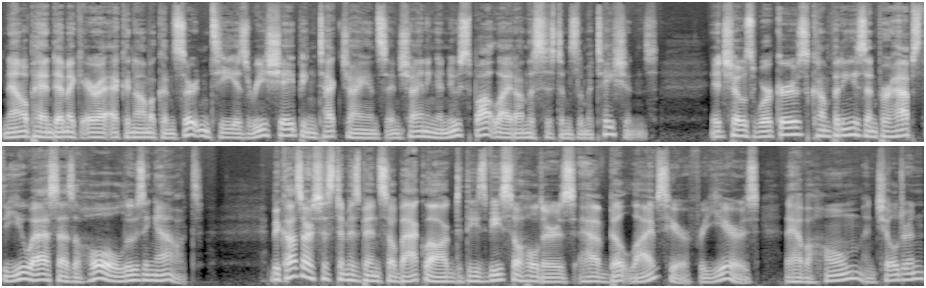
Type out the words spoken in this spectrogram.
Now, pandemic era economic uncertainty is reshaping tech giants and shining a new spotlight on the system's limitations. It shows workers, companies, and perhaps the U.S. as a whole losing out. Because our system has been so backlogged, these visa holders have built lives here for years. They have a home and children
